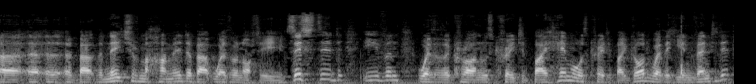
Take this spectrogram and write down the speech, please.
uh, uh, uh about the nature of Muhammad, about whether or not he existed, even, whether the Quran was created by him or was created by God, whether he invented it.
